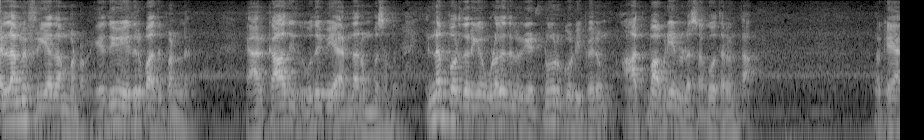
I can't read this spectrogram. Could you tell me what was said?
எல்லாமே ஃப்ரீயாக தான் பண்ணுறோம் எதையும் எதிர்பார்த்து பண்ணல. யாருக்காவது இது உதவியாக இருந்தால் ரொம்ப சந்தோஷம். என்ன பொறுத்த வரைக்கும் உலகத்தில் இருக்க எட்நூறு கோடி பேரும் ஆத்மா அப்படி என்னோட சகோதரன் தான். ஓகேயா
